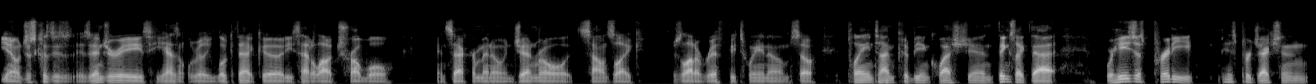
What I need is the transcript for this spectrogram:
you know, just because his, his injuries, he hasn't really looked that good. He's had a lot of trouble in Sacramento in general. It sounds like there's a lot of rift between them. So playing time could be in question, things like that, where he's just pretty, his projection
